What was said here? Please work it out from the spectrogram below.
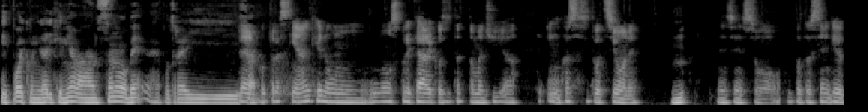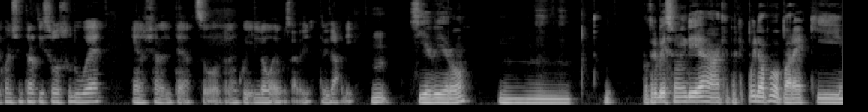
E poi con i dadi che mi avanzano, beh, potrei... Beh, far- potresti anche non, non sprecare così tanta magia in questa situazione. Mm. Nel senso, potresti anche concentrarti solo su due e lasciare il terzo tranquillo e usare gli altri dadi. Mm, Sì, è vero. Mm, potrebbe essere un'idea anche perché poi dopo ho parecchi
